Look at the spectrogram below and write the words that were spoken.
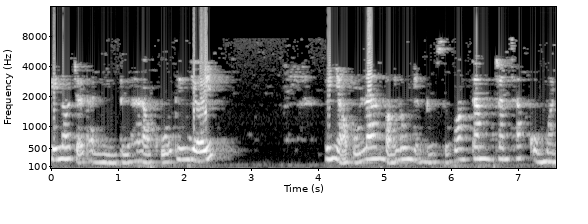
khiến nó trở thành niềm tự hào của thiên giới. Đứa nhỏ Vũ Lan vẫn luôn nhận được sự quan tâm, chăm sóc của mình.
